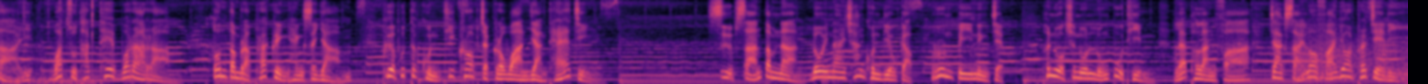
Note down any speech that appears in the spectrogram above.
สายวัดสุทัศน์เทพวรารามต้นตำรับพระกริ่งแห่งสยาม เพื่อพุทธคุณที่ครอบจักรวาลอย่างแท้จริง สืบสารตำนานโดยนายช่างคนเดียวกับรุ่นปี 17 ผนวกชนวนหลวงปู่ทิม และพลังฟ้าจากสายล่อฟ้ายอดพระเจดีย์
